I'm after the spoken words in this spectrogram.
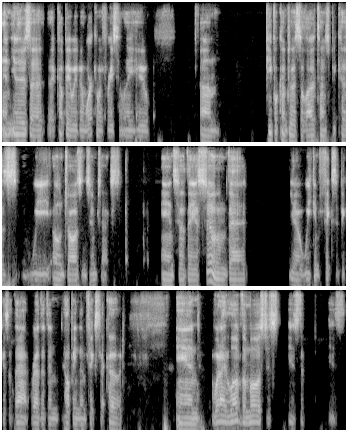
And you know, there's a, a company we've been working with recently who um, people come to us a lot of times because we own JAWS and ZoomText, and so they assume that you know we can fix it because of that rather than helping them fix their code. And what I love the most is is the is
